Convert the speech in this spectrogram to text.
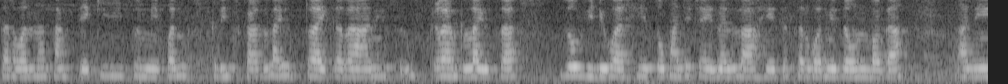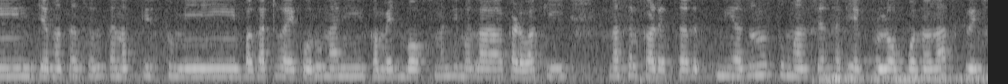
सर्वांना सांगते की तुम्ही पण स्क्रीन्स कार्ड लाईव्ह ट्राय करा आणि स्क्रॅम्प लाईव्हचा जो व्हिडिओ आहे तो माझ्या चॅनलला आहे तर सर्वांनी जाऊन बघा. आणि जमत असेल तर नक्कीच तुम्ही बघा ट्राय करून आणि कमेंट बॉक्समध्ये मला कळवा की नसेल कळत तर मी अजूनच तुमच्यासाठी एक ब्लॉग बनवणार स्क्रीन्स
